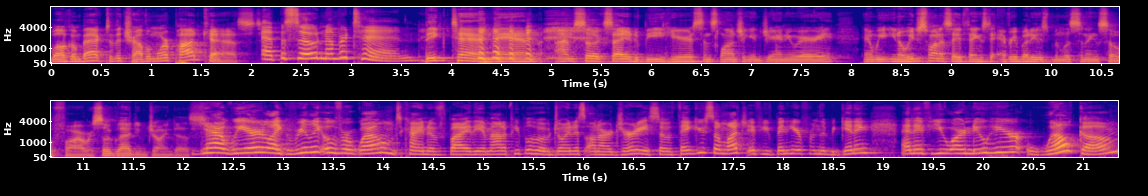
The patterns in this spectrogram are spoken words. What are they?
Welcome back to the Travel More Podcast. Episode number 10. Big 10, man. I'm so excited to be here since launching in January. And we, you know, we just want to say thanks to everybody who's been listening so far. We're so glad you've joined us. Yeah, we are like really overwhelmed kind of by the amount of people who have joined us on our journey. So thank you so much if you've been here from the beginning. And if you are new here, welcome.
